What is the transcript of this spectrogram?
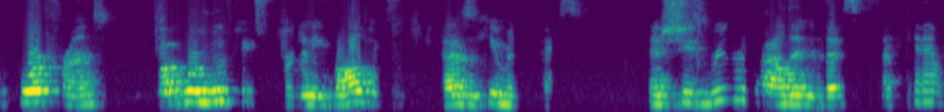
the forefront what we're moving toward and evolving as a human race. And she's really dialed into this. I can't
